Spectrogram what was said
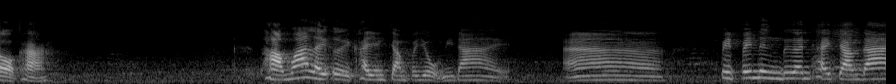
ต่อค่ะ ถามว่าอะไรเอ่ย ใครยังจำประโยคนี้ได้อ่าปิดไปหนึ่งเดือนใครจำได้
